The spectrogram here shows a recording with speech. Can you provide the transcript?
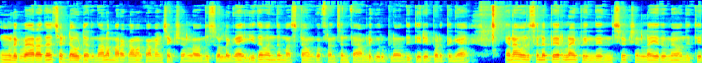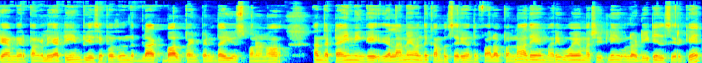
உங்களுக்கு வேறு ஏதாச்சும் டவுட் இருந்தாலும் மறக்காமல் கமெண்ட் செக்ஷனில் வந்து சொல்லுங்கள் இதை வந்து மஸ்ட்டாக உங்கள் ஃப்ரெண்ட்ஸ் அண்ட் ஃபேமிலி குரூப்பில் வந்து தெரியப்படுத்துங்க. ஏன்னா ஒரு சில பேர்லாம் இப்போ இந்த இன்ஸ்ட்ரக்ஷன்லாம் எதுவுமே வந்து தெரியாமல் இருப்பாங்க இல்லையா? டிஎன்பிஎஸ்சி பொறுத்து இந்த பிளாக் பால் பாயிண்ட் பென் தான் யூஸ் பண்ணணும். அந்த டைமிங்கு இது எல்லாமே வந்து கம்பல்சரி வந்து ஃபாலோ பண்ணணும். அதே மாதிரி ஓஎம்ஆர் ஷீட்லேயும் இவ்வளோ டீட்டெயில்ஸ் இருக்குது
